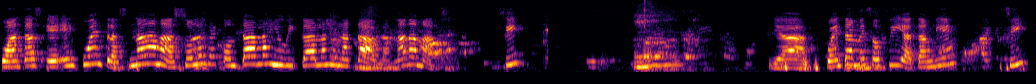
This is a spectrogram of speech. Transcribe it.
¿Cuántas E encuentras? Nada más, solo es de contarlas y ubicarlas en la tabla, nada más. ¿Sí? Ya, cuéntame Sofía, ¿también? ¿Sí?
